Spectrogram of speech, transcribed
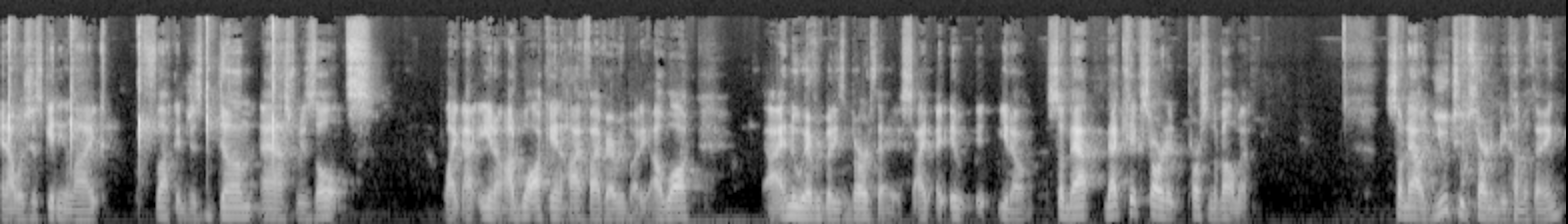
and I was just getting like fucking just dumb ass results. Like I, you know, I'd walk in, high five everybody. I walk, I knew everybody's birthdays. I, it, it, you know, so that that kick started personal development. So now YouTube's starting to become a thing.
